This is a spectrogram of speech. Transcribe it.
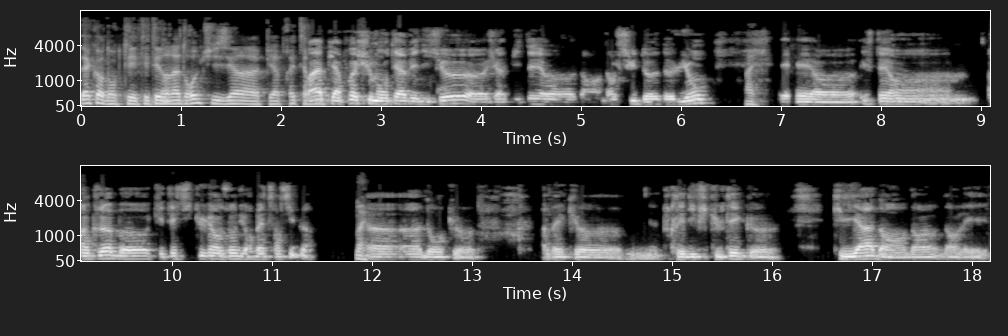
D'accord, donc tu étais dans la Drôme, tu disais, euh, puis après Ouais, puis après je suis monté à Vénissieux, euh, j'ai habité euh, dans, dans, le sud de, de Lyon, ouais. et, et c'était un, un, club qui était situé en zone urbaine sensible, ouais. donc avec toutes les difficultés que qu'il y a dans, dans, dans, les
